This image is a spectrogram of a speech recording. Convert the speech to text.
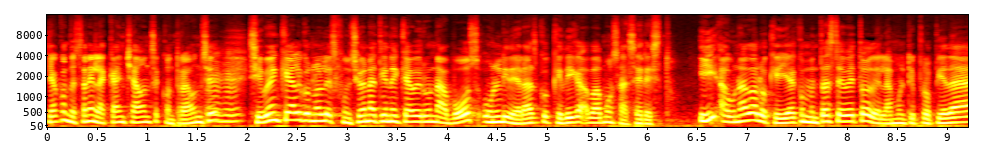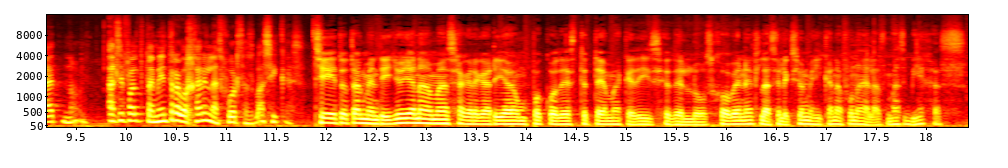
ya cuando están en la cancha 11 contra 11, si ven que algo no les funciona, tiene que haber una voz, un liderazgo que diga, vamos a hacer esto. Y aunado a lo que ya comentaste, Beto, de la multipropiedad, ¿no? Hace falta también trabajar en las fuerzas básicas. Sí, totalmente. Y yo ya nada más agregaría un poco de este tema que dice de los jóvenes. La selección mexicana fue una de las más viejas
